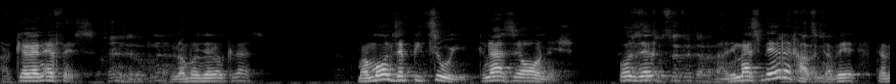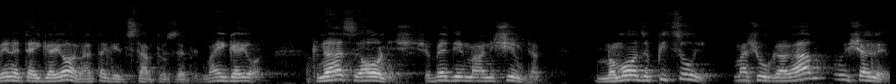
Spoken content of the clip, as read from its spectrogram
הקרן אפס. לכן זה לא קנס. למה זה לא קנס? ממון זה פיצוי, קנס זה עונש. פה זה... תוספת על אני מסביר לך, אבל תבין, תבין את ההיגיון, אל תגיד סתם תוספת. מה ההיגיון? קנס זה עונש, שבית דין מענישים. ממון זה פיצוי, מה שהוא גרם, הוא ישלם.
